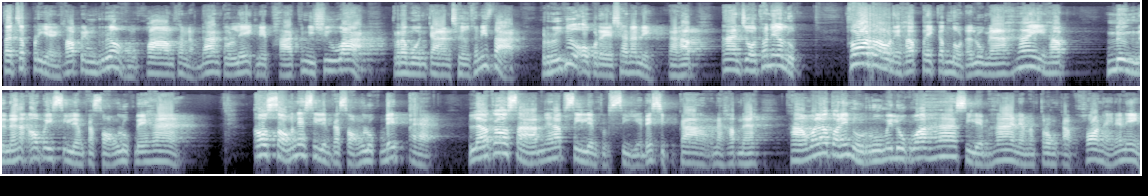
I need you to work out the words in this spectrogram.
แต่จะเปลี่ยนครับเป็นเรื่องของความถนัดด้านตัวเลขในพาร์ทที่มีชื่อว่า กระบวนการเชิงคณิตศาสตร์ หรือคือ operation นั่นเองนะครับอ่านโจทย์เท่านี้ก็ลูก ข้อเราเนี่ยครับไปกำหนดนะลูกนะให้ครับหนึ่งเนี่ยนะเอาไปสี่เหลี่ยมกับสองลูกได้ห้าเอา2เนี่ยสี่เหลี่ยมกับ2ลูกได้8แล้วก็เอา3นะครับสี่เหลี่ยมกับ4ได้19นะครับนะถามว่าแล้วตอนนี้หนูรู้ไหมลูกว่า5สี่เหลี่ยม5เนี่ยมันตรงกับข้อไหนนั่นเอง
